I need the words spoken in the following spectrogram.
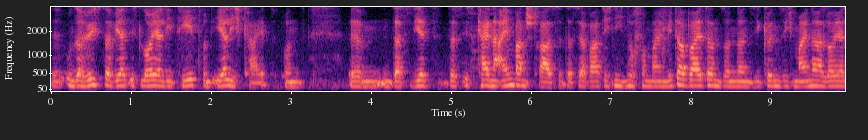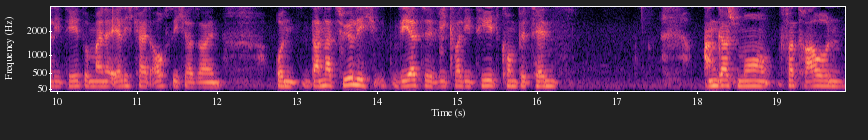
äh, unser höchster Wert ist Loyalität und Ehrlichkeit. Und das wird, das ist keine Einbahnstraße. Das erwarte ich nicht nur von meinen Mitarbeitern, sondern sie können sich meiner Loyalität und meiner Ehrlichkeit auch sicher sein. Und dann natürlich Werte wie Qualität, Kompetenz, Engagement, Vertrauen,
